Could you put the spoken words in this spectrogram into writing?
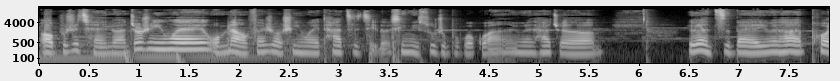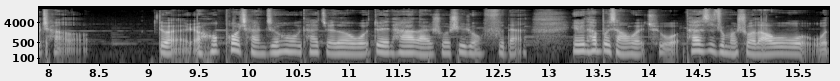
哦，不是前一段，就是因为我们两个分手，是因为他自己的心理素质不过关，因为他觉得有点自卑，因为他破产了。对，然后破产之后，他觉得我对他来说是一种负担，因为他不想委屈我，他是这么说的。我我我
